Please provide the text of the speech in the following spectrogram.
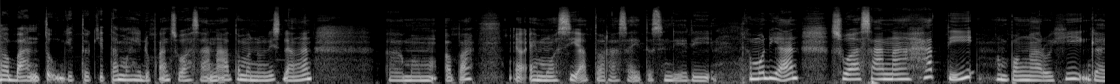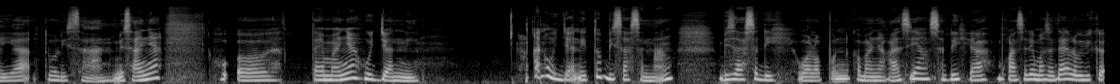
ngebantu gitu kita menghidupkan suasana atau menulis dengan uh, mem, apa uh, emosi atau rasa itu sendiri. Kemudian suasana hati mempengaruhi gaya tulisan. Misalnya uh, temanya hujan nih. Kan hujan itu bisa senang, bisa sedih. Walaupun kebanyakan sih yang sedih ya, bukan sedih maksudnya lebih ke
